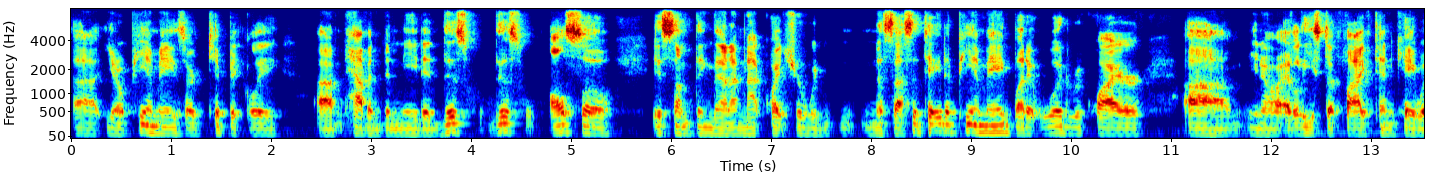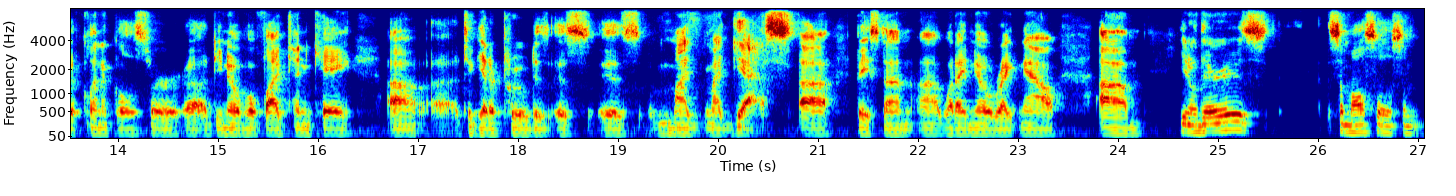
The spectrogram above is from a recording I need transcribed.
uh, you know, PMAs are typically um, haven't been needed. This this also is something that I'm not quite sure would necessitate a PMA, but it would require um, you know, at least a 510K with clinicals or uh, de novo 510K uh, uh, to get approved is is, is my my guess uh, based on uh, what I know right now. Um, you know, there is some also some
